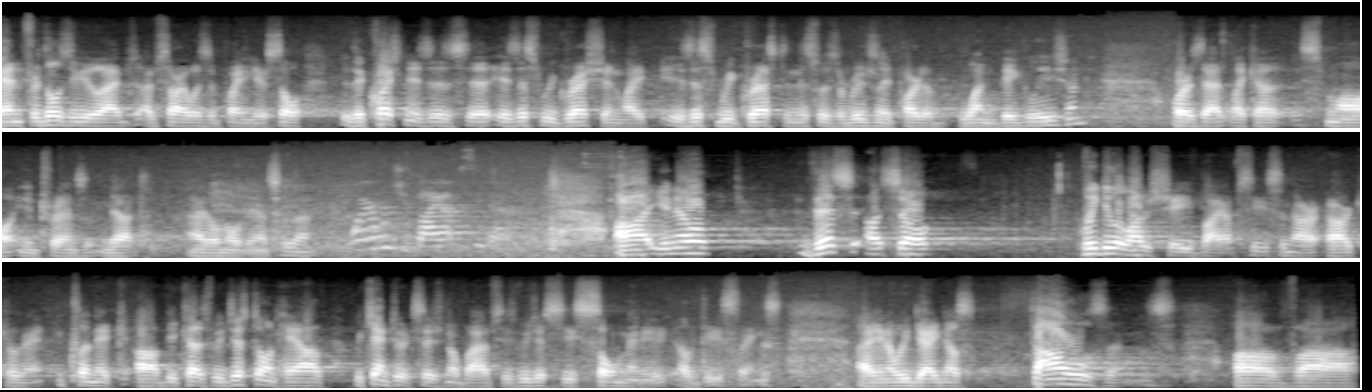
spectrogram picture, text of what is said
And for those of you, I'm, I'm, sorry I wasn't pointing here. So the question is, is, uh, is this regression, like, is this regressed and this was originally part of one big lesion? Or is that like a small intransit met? I don't know the answer to that. Where would you biopsy that? Uh, you know, this, uh, so we do a lot of shave biopsies in our, our clinic, clinic uh, because we just don't have, we can't do excisional biopsies. We just see so many of these things. Uh, you know, we diagnose thousands of uh,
